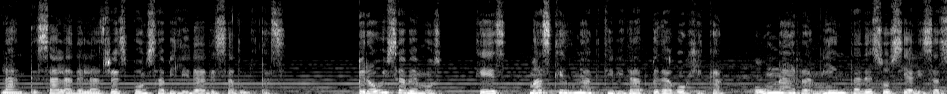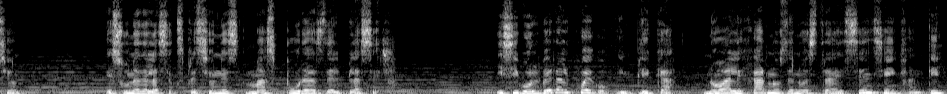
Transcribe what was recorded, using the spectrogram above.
la antesala de las responsabilidades adultas. Pero hoy sabemos que es más que una actividad pedagógica o una herramienta de socialización. Es una de las expresiones más puras del placer. Y si volver al juego implica no alejarnos de nuestra esencia infantil,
